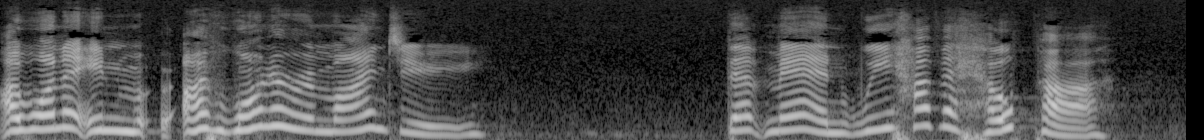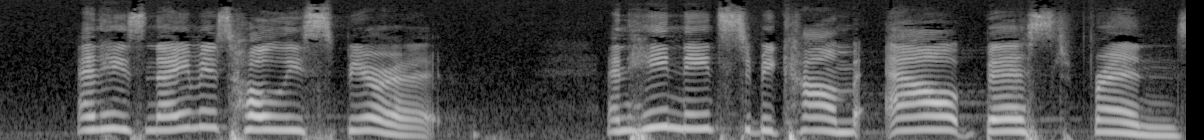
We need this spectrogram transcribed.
I want to I want to remind you that man, we have a helper, and his name is Holy Spirit, and he needs to become our best friend.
